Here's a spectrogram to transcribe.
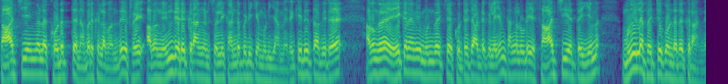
சாட்சியங்களை கொடுத்த நபர்களை வந்து அவங்க எங்க இருக்கிறாங்கன்னு சொல்லி கண்டுபிடிக்க முடியாம இருக்கு. இது தவிர அவங்க ஏற்கனவே முன்வச்ச குற்றச்சாட்டுகளையும் தங்களுடைய சாட்சியத்தையும் மீள பெற்றுக் கொண்டிருக்கிறாங்க.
